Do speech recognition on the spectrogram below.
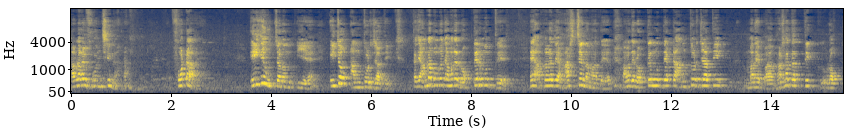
আমরা হয় শুনছি না। ফটা এই যে উচ্চারণ ইয়ে এইটাও আন্তর্জাতিক। কাজে আমরা বলব যে আমাদের রক্তের মধ্যে হ্যাঁ আপনারা যে হাসছেন আমাদের আমাদের রক্তের মধ্যে একটা আন্তর্জাতিক মানে ভাষাতাত্ত্বিক রক্ত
